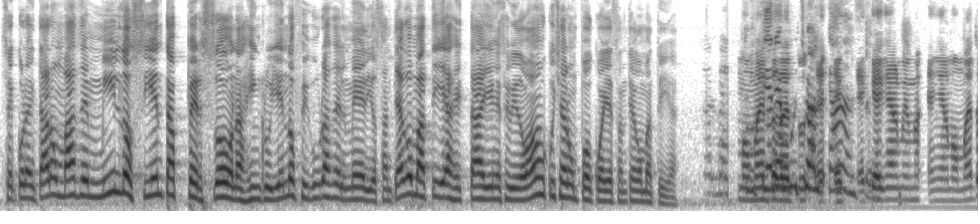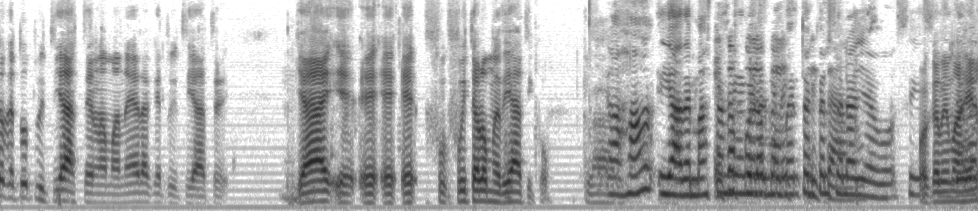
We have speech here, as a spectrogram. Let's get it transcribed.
Se conectaron más de 1.200 personas, incluyendo figuras del medio. Santiago Matías está ahí en ese video. Vamos a escuchar un poco allá, Santiago Matías. Momento eh, es, que en el, en el, momento que tú tuiteaste, en la manera que tuiteaste, ya eh, fuiste a lo mediático. Ajá, y además también en el momento en que él se la llevó. Sí, Porque me imagino.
